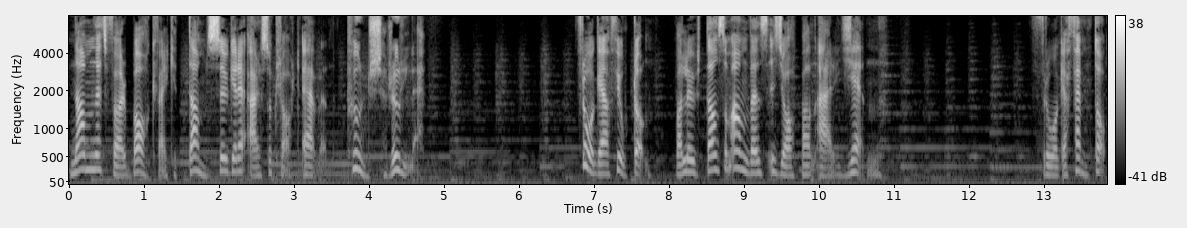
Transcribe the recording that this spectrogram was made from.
Namnet för bakverket dammsugare är såklart även punschrulle. Fråga 14. Valutan som används i Japan är yen. Fråga 15.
